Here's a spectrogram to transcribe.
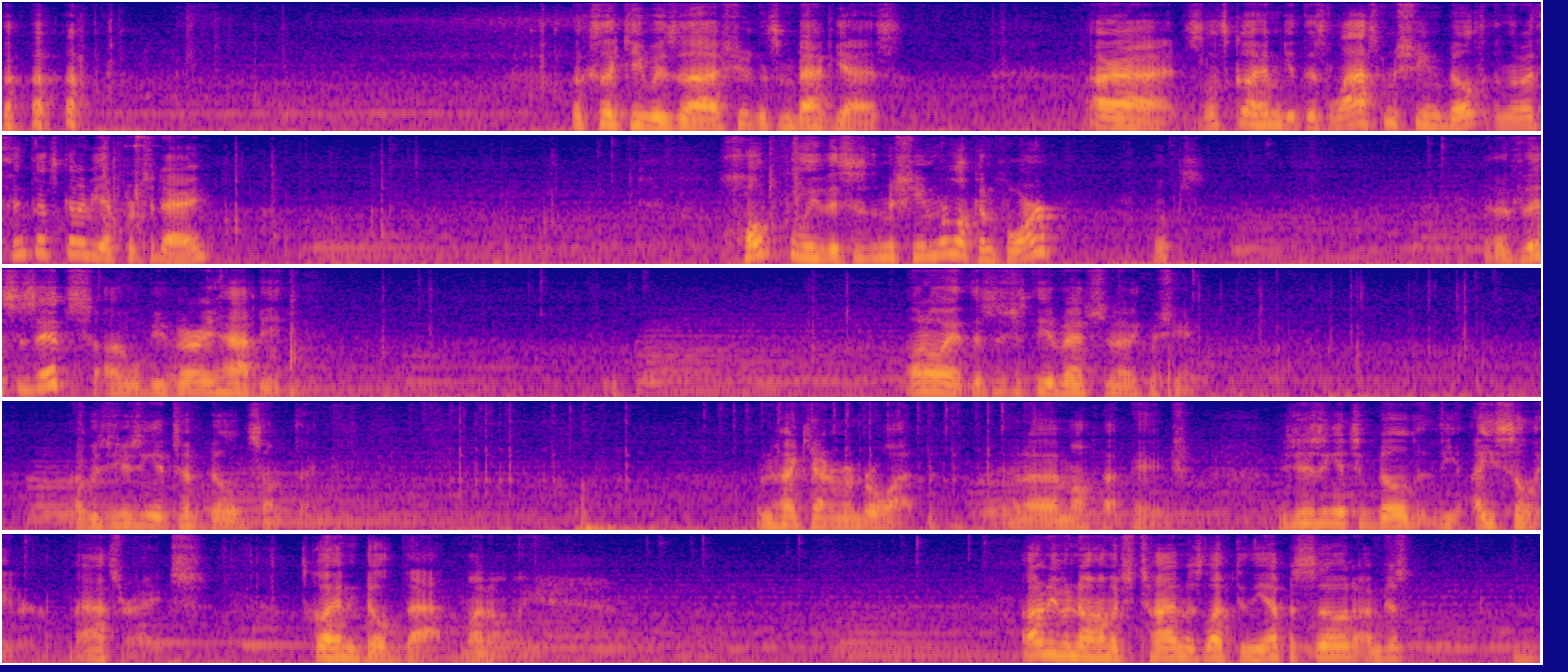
Looks like he was uh, shooting some bad guys. Alright, so let's go ahead and get this last machine built, and then I think that's going to be it for today. Hopefully this is the machine we're looking for. Whoops. If this is it, I will be very happy. Oh no wait, this is just the advanced genetic machine. I was using it to build something. I can't remember what. And I'm off that page. He's using it to build the isolator. That's right. Let's go ahead and build that. Why don't we? I don't even know how much time is left in the episode. I'm just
